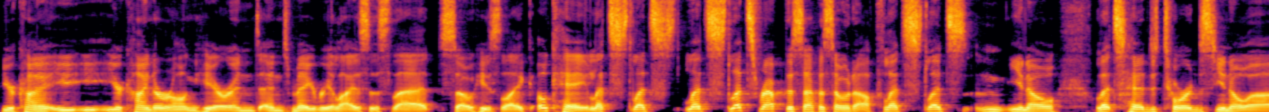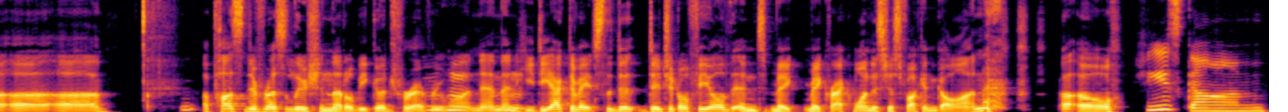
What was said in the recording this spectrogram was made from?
you're kind you, you- you're kind of wrong here and and May realizes that. So he's like, "Okay, let's let's let's let's wrap this episode up. Let's let's mm, you know, let's head towards, you know, a a a a positive resolution that'll be good for everyone. and then mhm. he deactivates the di- digital field, and make make crack one is just fucking gone. uh oh. she's gone.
